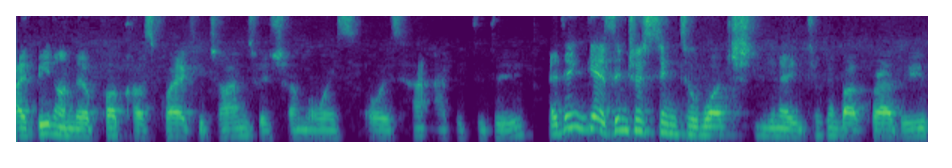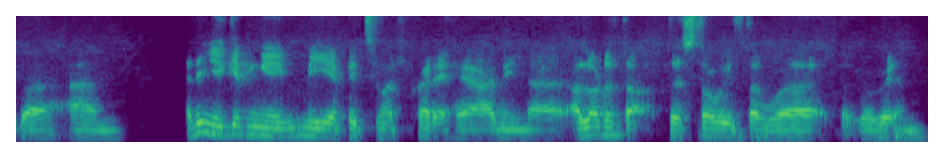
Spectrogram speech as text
have been on their podcast quite a few times, which I'm always always happy to do. I think yeah, it's interesting to watch. You know, talking about Grab Uber. Um, I think you're giving me a bit too much credit here. I mean, uh, a lot of the, the stories that were that were written,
